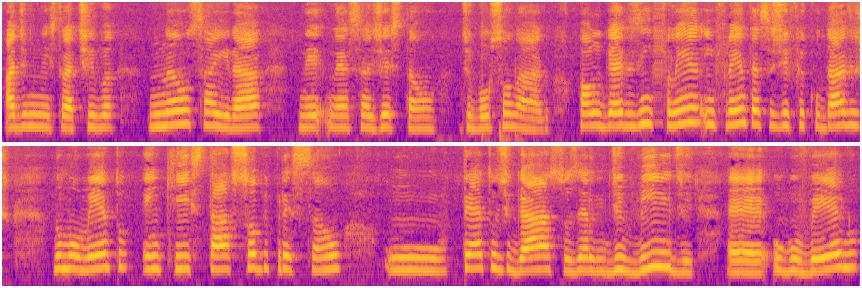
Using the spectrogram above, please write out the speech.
administrativa não sairá nessa gestão de Bolsonaro. Paulo Guedes enfrenta essas dificuldades no momento em que está sob pressão o teto de gastos, ele divide é, o governo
